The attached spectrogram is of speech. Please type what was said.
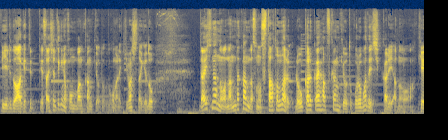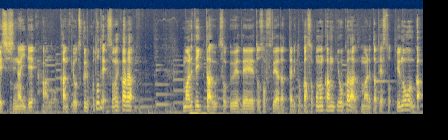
フィールドを上げていって、最終的に本番環境とここまで来ましたけど、大事なのはなんだかんだそのスタートになるローカル開発環境のところまでしっかりあの軽視しないであの環境を作ることでそれから生まれていった上でソフトウェアだったりとかそこの環境から生まれたテストっていうのが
